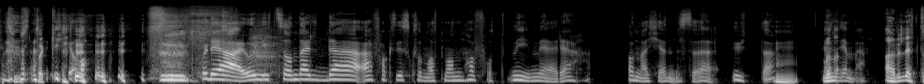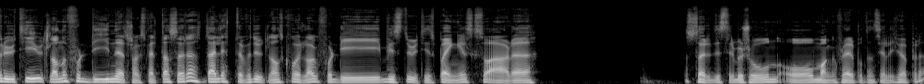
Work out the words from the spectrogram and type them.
Tusen takk. ja. For det er jo litt sånn det er, det er faktisk sånn at man har fått mye mer anerkjennelse ute Mm. Men- Er det lettere å utgi i utlandet fordi nedslagsfeltet er større? Det er lettere for et utenlandsk forlag fordi hvis det utgis på engelsk, så er det større distribusjon og mange flere potensielle kjøpere?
